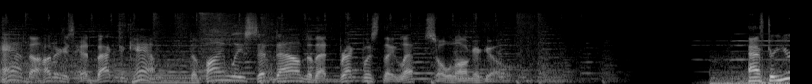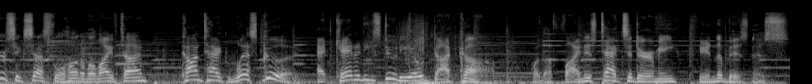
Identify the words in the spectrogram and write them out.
And the hunters head back to camp to finally sit down to that breakfast they left so long ago. After your successful hunt of a lifetime, contact Wes Good at KennedyStudio.com for the finest taxidermy in the business.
